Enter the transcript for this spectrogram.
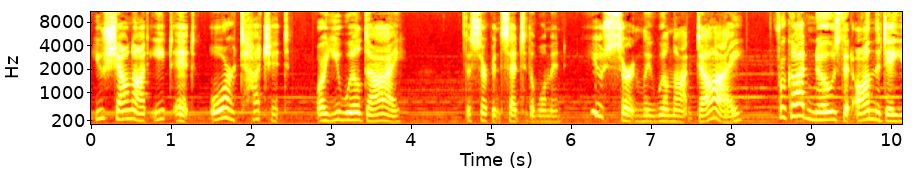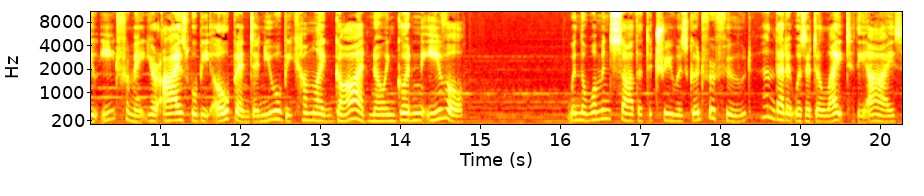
You shall not eat it or touch it, or you will die. The serpent said to the woman, you certainly will not die. For God knows that on the day you eat from it, your eyes will be opened, and you will become like God, knowing good and evil. When the woman saw that the tree was good for food, and that it was a delight to the eyes,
